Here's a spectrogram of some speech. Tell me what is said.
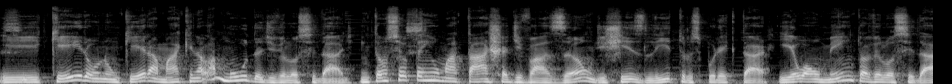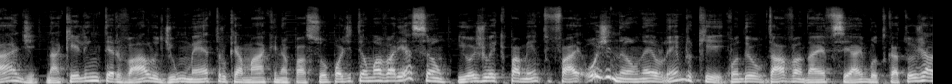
E sim. queira ou não queira, a máquina ela muda de velocidade. Então, se eu sim. tenho uma taxa de vazão de X litros por hectare e eu aumento a velocidade, naquele intervalo de um metro que a máquina passou, pode ter uma variação. E hoje o equipamento faz. Hoje não, né? Eu lembro que quando eu estava na FCA em Botucatu, eu já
